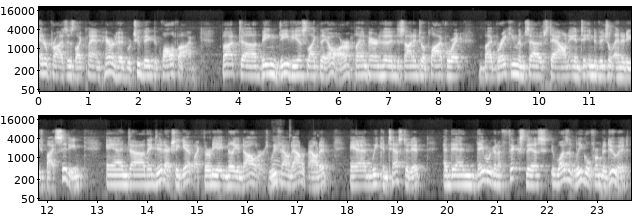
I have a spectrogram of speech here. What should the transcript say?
enterprises like Planned Parenthood were too big to qualify. But uh, being devious like they are, Planned Parenthood decided to apply for it by breaking themselves down into individual entities by city. And uh, they did actually get like $38 million. We right. found out about it and we contested it. And then they were going to fix this. It wasn't legal for them to do it,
